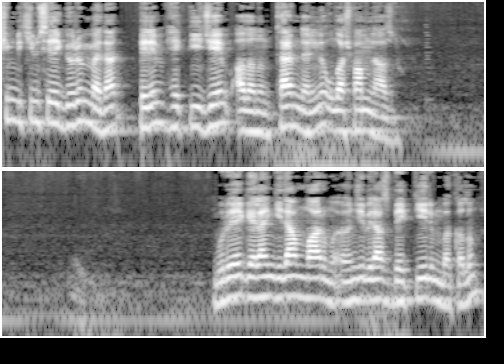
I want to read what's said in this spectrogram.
Şimdi kimseye görünmeden benim hackleyeceğim alanın terminaline ulaşmam lazım. Buraya gelen giden var mı? Önce biraz bekleyelim bakalım.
